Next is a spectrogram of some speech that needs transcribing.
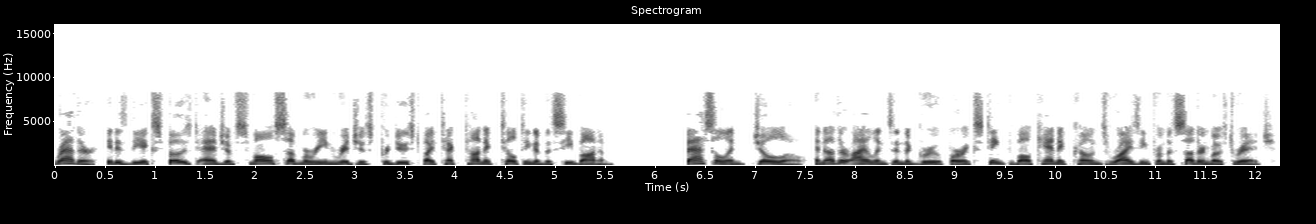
Rather, it is the exposed edge of small submarine ridges produced by tectonic tilting of the sea bottom. Basilan, Jolo, and other islands in the group are extinct volcanic cones rising from the southernmost ridge.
